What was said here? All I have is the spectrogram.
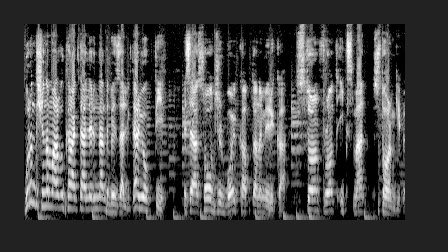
Bunun dışında Marvel karakterlerinden de benzerlikler yok değil. Mesela Soldier Boy, Kaptan Amerika, Stormfront, X-Men, Storm gibi.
